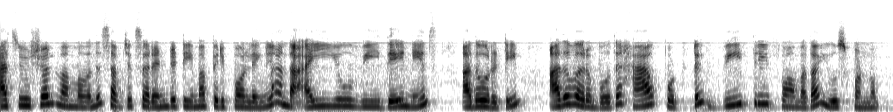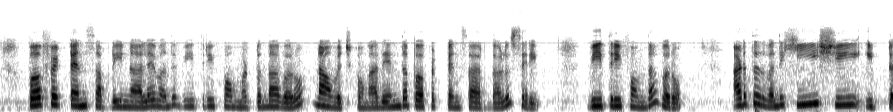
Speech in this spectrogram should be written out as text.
ஆஸ் யூஷுவல் நம்ம வந்து சப்ஜெக்ட்ஸை ரெண்டு டீமாக பிரிப்போம் இல்லைங்களா? அந்த ஐயூவி தே நேம்ஸ் அது ஒரு டீம் அது வரும்போது ஹேவ் போட்டுட்டு வி த்ரீ ஃபார்மை தான் யூஸ் பண்ணும். பர்ஃபெக்ட் டென்ஸ் அப்படின்னாலே வந்து வி த்ரீ ஃபார்ம் மட்டும்தான் வரும். நான் வச்சுக்கோங்க. அது எந்த பர்ஃபெக்ட் டென்ஸாக இருந்தாலும் சரி. வி த்ரீ ஃபார்ம் தான் வரும். அடுத்தது வந்து ஹீ ஷீ இட்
